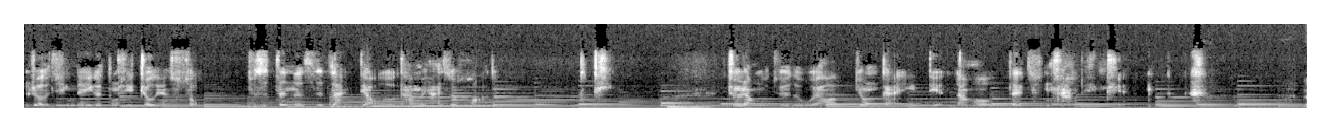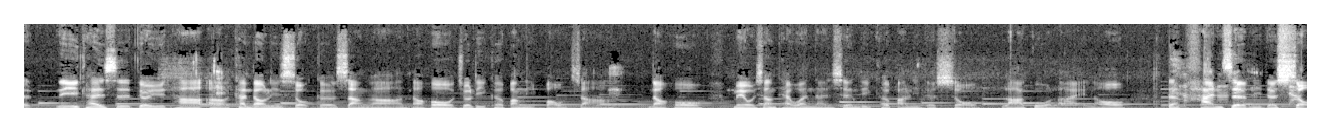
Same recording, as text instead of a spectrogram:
热情的一个东西，就连手。”就是真的是烂掉了，他们还是划的不停，嗯，就让我觉得我要勇敢一点，然后再成长一点。呃，你一开始对于他啊，看到你手割伤啊，然后就立刻帮你包扎，然后没有像台湾男生立刻把你的手拉过来，然后含着你的手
